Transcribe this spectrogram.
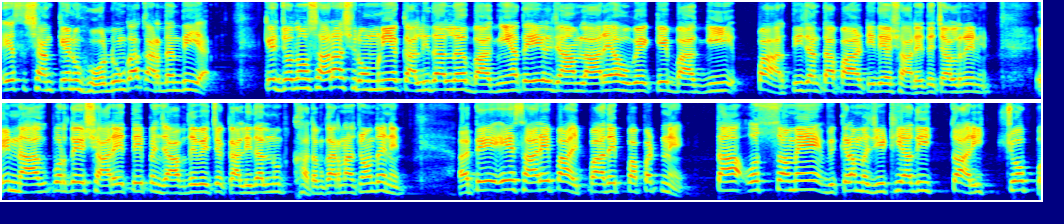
ਇਸ ਸ਼ੰਕੇ ਨੂੰ ਹੋਰ ਡੂੰਘਾ ਕਰ ਦਿੰਦੀ ਹੈ ਕਿ ਜਦੋਂ ਸਾਰਾ ਸ਼੍ਰੋਮਣੀ ਅਕਾਲੀ ਦਲ ਬਾਗੀਆਂ ਤੇ ਇਹ ਇਲਜ਼ਾਮ ਲਾ ਰਿਹਾ ਹੋਵੇ ਕਿ ਬਾਗੀ ਭਾਰਤੀ ਜਨਤਾ ਪਾਰਟੀ ਦੇ ਇਸ਼ਾਰੇ ਤੇ ਚੱਲ ਰਹੇ ਨੇ, ਇਹ ਨਾਗਪੁਰ ਦੇ ਇਸ਼ਾਰੇ ਤੇ ਪੰਜਾਬ ਦੇ ਵਿੱਚ ਅਕਾਲੀ ਦਲ ਨੂੰ ਖਤਮ ਕਰਨਾ ਚਾਹੁੰਦੇ ਨੇ ਅਤੇ ਇਹ ਸਾਰੇ ਭਾਜਪਾ ਦੇ ਪਪਟ ਨੇ ਤਾਂ ਉਸ ਸਮੇਂ ਵਿਕਰਮ ਮਜੀਠੀਆ ਦੀ ਧਾਰੀ ਚੁੱਪ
